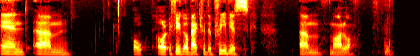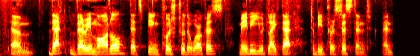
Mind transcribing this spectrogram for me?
And um, or, or, if you go back to the previous um, model, um, that very model that's being pushed to the workers, maybe you'd like that to be persistent and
